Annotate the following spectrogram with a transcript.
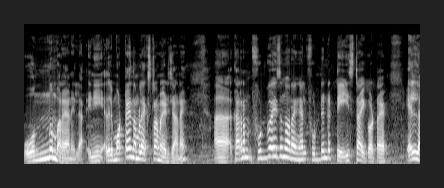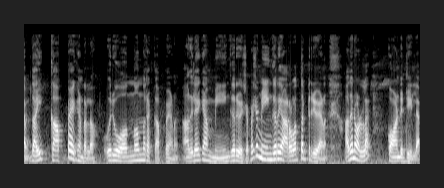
ഒന്നും പറയാനില്ല. ഇനി അതിൽ മുട്ടയും നമ്മൾ എക്സ്ട്രാ മേടിച്ചാണേ. കാരണം ഫുഡ് വൈസ് എന്ന് പറഞ്ഞു കഴിഞ്ഞാൽ ഫുഡിന്റെ ടേസ്റ്റ് ആയിക്കോട്ടെ എല്ലാം. ദാ ഈ കപ്പയൊക്കെ ഉണ്ടല്ലോ ഒരു ഒന്നൊന്നര കപ്പയാണ്. അതിലേക്ക് ആ മീൻകറി വെച്ചത് പക്ഷേ മീൻകറി അറുപത്തെട്ട് രൂപയാണ്. അതിനുള്ള ക്വാണ്ടിറ്റി ഇല്ല.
